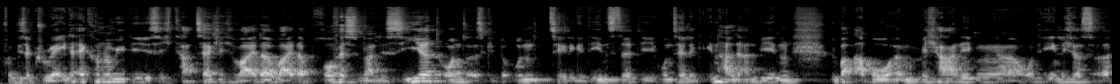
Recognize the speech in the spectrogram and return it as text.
von dieser Creator Economy, die sich tatsächlich weiter, weiter professionalisiert und es gibt unzählige Dienste, die unzählige Inhalte anbieten über Abo-Mechaniken äh, und ähnliches, äh,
